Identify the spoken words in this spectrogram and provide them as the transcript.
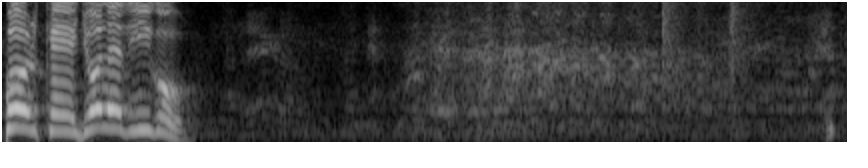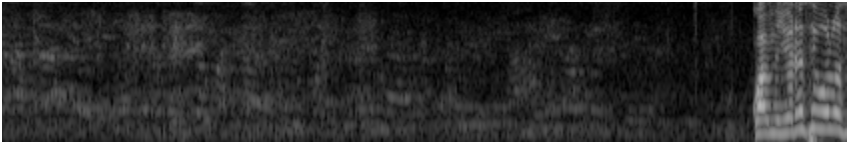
Porque yo le digo, cuando yo recibo los,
